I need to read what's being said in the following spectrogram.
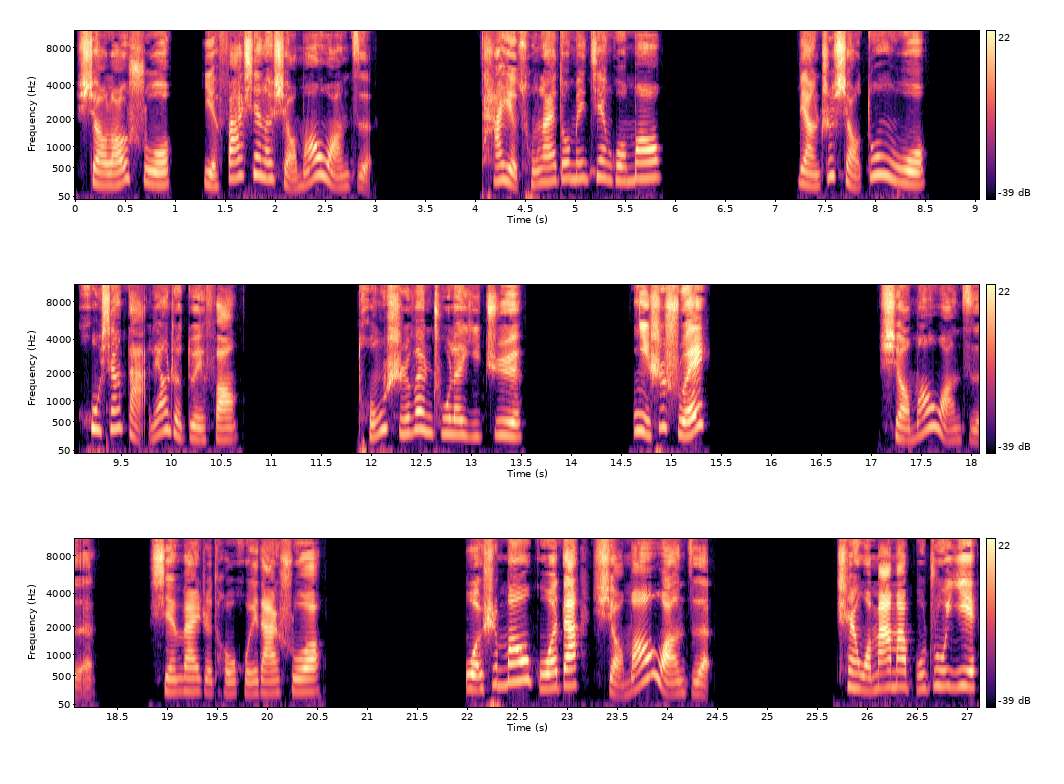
小老鼠也发现了小猫王子，它也从来都没见过猫。两只小动物互相打量着对方，同时问出了一句。你是谁？小猫王子先歪着头回答说：“我是猫国的小猫王子。趁我妈妈不注意，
